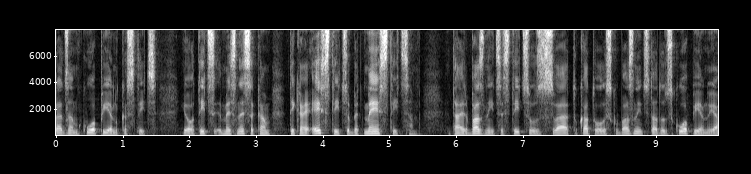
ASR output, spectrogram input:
redzam kopienu, kas tic. Jo tic, mēs nesakam tikai es ticu, bet mēs ticam. Tā ir baznīca, es ticu uz svētu katolisku baznīcu, tātad uz kopienu, ja,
